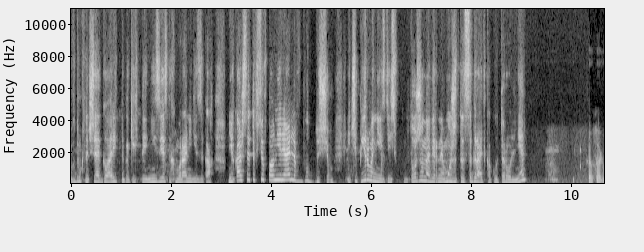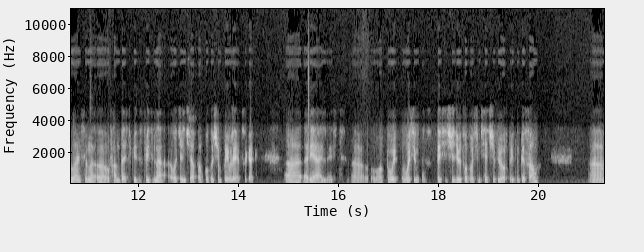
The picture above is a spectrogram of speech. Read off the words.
вдруг начинает говорить на каких-то каких-то неизвестных ему ранее языках. Мне кажется, это все вполне реально в будущем. И чипирование здесь тоже, наверное, может сыграть какую-то роль, нет? Согласен. Э, фантастика действительно очень часто в будущем появляется как э, реальность. Э, вот 8, 1984 написал э,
